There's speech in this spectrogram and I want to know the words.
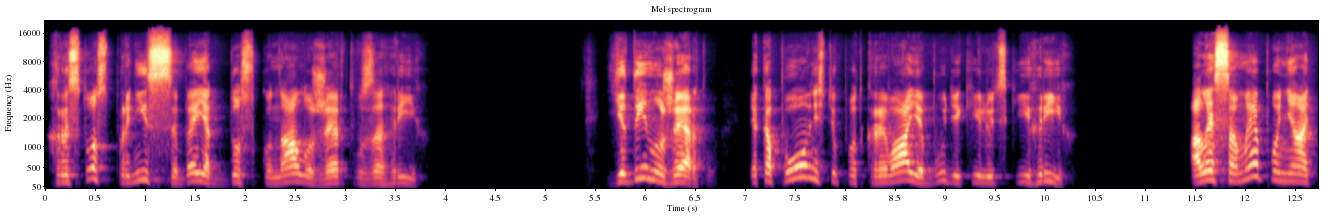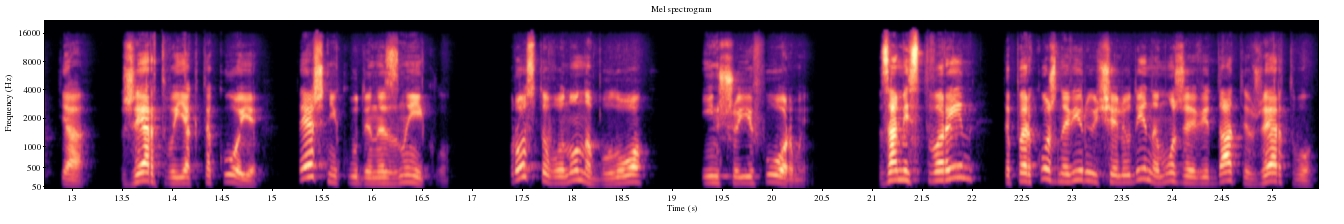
Христос приніс себе як досконалу жертву за гріх. Єдину жертву, яка повністю покриває будь-який людський гріх. Але саме поняття жертви як такої теж нікуди не зникло. Просто воно набуло іншої форми. Замість тварин тепер кожна віруюча людина може віддати в жертву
